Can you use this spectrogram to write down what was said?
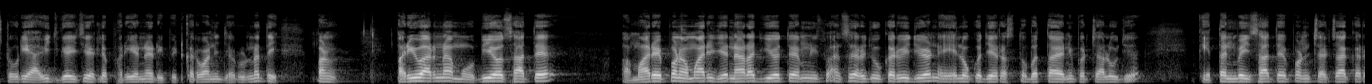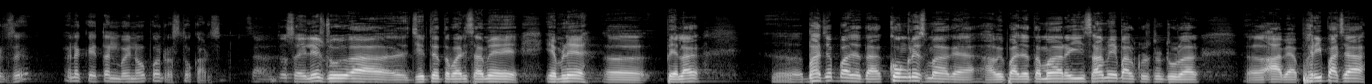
સ્ટોરી આવી જ ગઈ છે એટલે ફરી એને રિપીટ કરવાની જરૂર નથી. પણ પરિવારના મોભીઓ સાથે અમારે પણ અમારી જે નારાજગી હોય તો એમની પાસે રજૂ કરવી જોઈએ ને એ લોકો જે રસ્તો બતાવે એની પર ચાલવું જોઈએ. કેતનભાઈ સાથે પણ ચર્ચા કરશે અને કેતનભાઈનો પણ રસ્તો કાઢશે. તો શૈલેષ જે તે તમારી સામે એમણે પહેલા અ, ભાજપમાં જ હતા કોંગ્રેસમાં ગયા. હવે પાછા તમારી સામે બાલકૃષ્ણ ઢોલાર આવ્યા. ફરી પાછા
